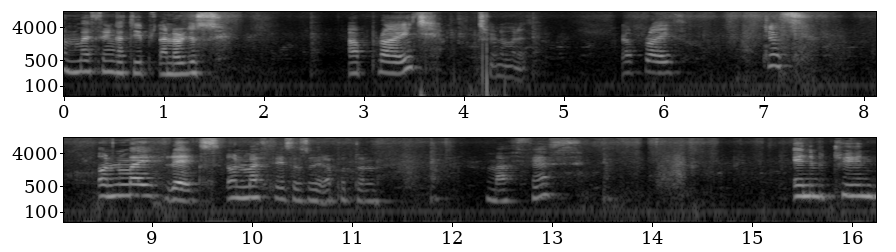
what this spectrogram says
on my fingertips and I'll just apply it. Wait a minute. Apply it just on my legs on my face as well. I put on my face. In between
